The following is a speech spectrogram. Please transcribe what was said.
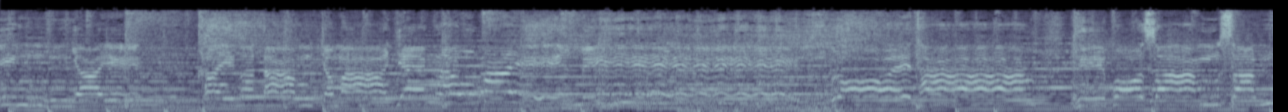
ยิ่งใหญ่ ใครก็ตามจะมาแย่งเราไม่มี รอยทางที่พอสร้างสรรค์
